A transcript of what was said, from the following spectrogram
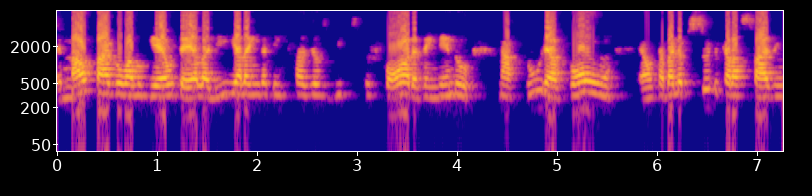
é, mal paga o aluguel dela ali e ela ainda tem que fazer os bicos por fora, vendendo Natura, Avon. É um trabalho absurdo que elas fazem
